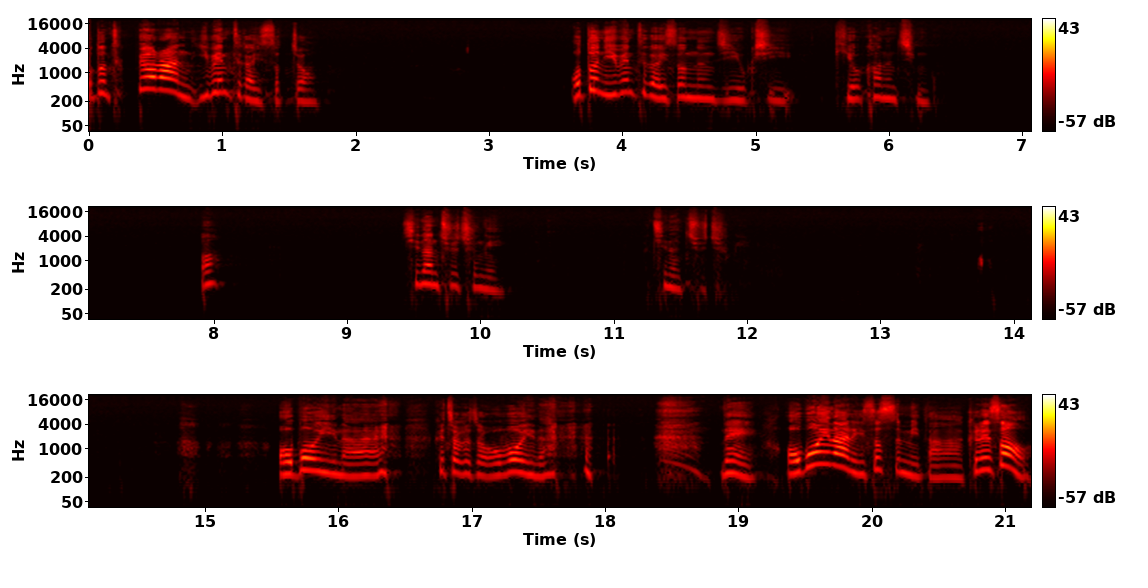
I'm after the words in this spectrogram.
어떤 특별한 이벤트가 있었죠. 어떤 이벤트가 있었는지 혹시 기억하는 친구? 어? 지난 주 중에. 지난 주 중에. 어버이날. 그쵸, 그쵸, 어버이날. 네, 어버이날이 있었습니다. 그래서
